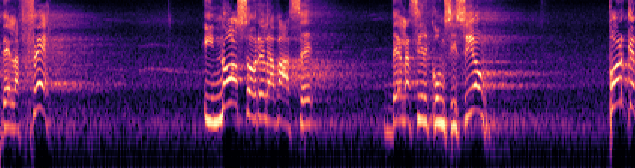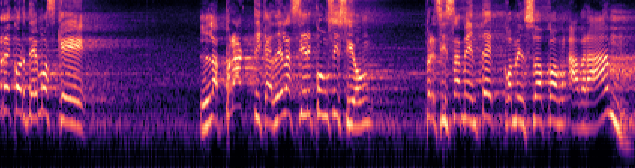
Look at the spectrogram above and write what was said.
de la fe y no sobre la base de la circuncisión. Porque recordemos que la práctica de la circuncisión precisamente comenzó con Abraham.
